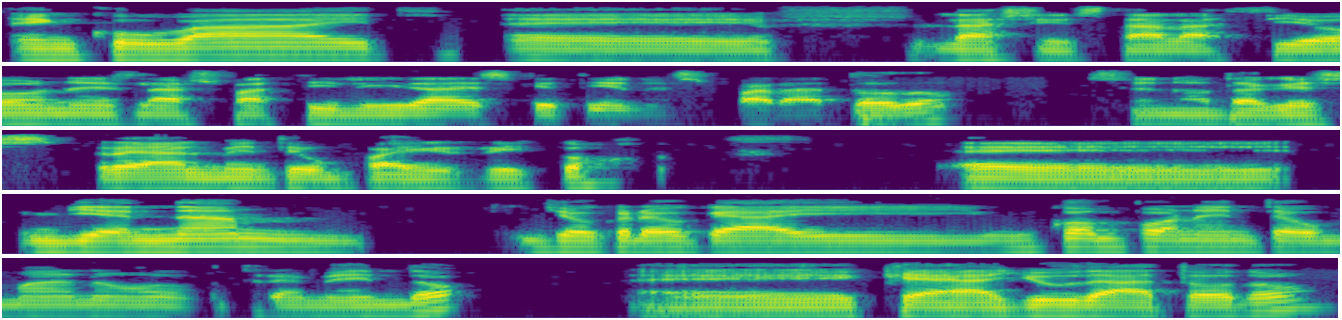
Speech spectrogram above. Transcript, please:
en Kuwait, eh, las instalaciones, las facilidades que tienes para todo, se nota que es realmente un país rico eh, Vietnam, yo creo que hay un componente humano tremendo eh, que ayuda a todo,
